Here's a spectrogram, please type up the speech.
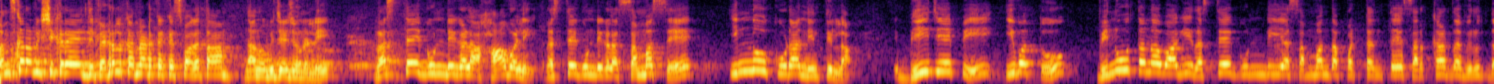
ನಮಸ್ಕಾರ ವೀಕ್ಷಕರೇ, ದಿ ಫೆಡರಲ್ ಕರ್ನಾಟಕಕ್ಕೆ ಸ್ವಾಗತ. ನಾನು ವಿಜಯ್ ಜೋನಳ್ಳಿ. ರಸ್ತೆ ಗುಂಡಿಗಳ ಹಾವಳಿ, ರಸ್ತೆ ಗುಂಡಿಗಳ ಸಮಸ್ಯೆ ಇನ್ನೂ ಕೂಡ ನಿಂತಿಲ್ಲ. ಬಿ ಜೆ ಪಿ ಇವತ್ತು ವಿನೂತನವಾಗಿ ರಸ್ತೆ ಗುಂಡಿಯ ಸಂಬಂಧಪಟ್ಟಂತೆ ಸರ್ಕಾರದ ವಿರುದ್ಧ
